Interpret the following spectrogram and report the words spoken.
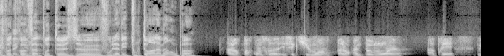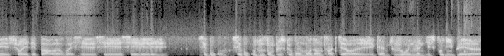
votre euh, vapoteuse, euh, vous l'avez tout le temps à la main ou pas? Alors par contre, euh, effectivement, alors un peu moins après, mais sur les départs, euh, ouais, c'est c'est beaucoup, c'est beaucoup. D'autant plus que bon, moi dans le tracteur, euh, j'ai quand même toujours une main disponible et euh,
